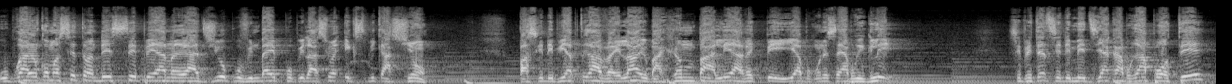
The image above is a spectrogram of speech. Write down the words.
vous pourrez commencer à tendre CPA dans la radio pour venir la population explication. Parce que depuis le travail là, il ne va jamais parler avec pays pour qu'on ça à régler. C'est peut-être c'est des médias qui ont rapporté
